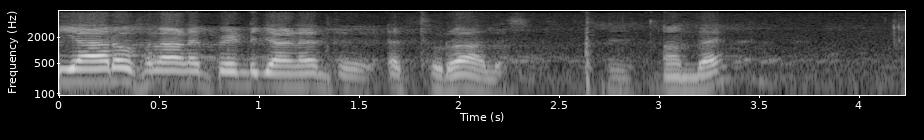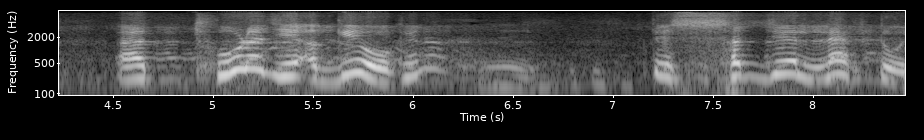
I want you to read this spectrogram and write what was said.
یار وہ فلانے پنڈ جانا تو اتو راہ دس آ تھوڑا جی اگے ہو کے نا تے سجے لیفٹ ہو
